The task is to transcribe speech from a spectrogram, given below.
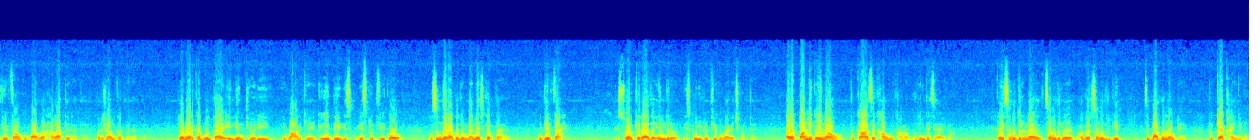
देवताओं को बार बार हराते रहते हैं, परेशान करते रहते हैं। जो अमेरिका बोलता है एलियन थ्योरी ये बाहर के, क्योंकि इस इस पृथ्वी को, वसुंधरा को जो मैनेज करता है, वो देवता है। कि स्वर्ग के राजा इंद्र इस पूरी पृथ्वी को मैनेज करते हैं। अगर पानी कहीं ना हो तो कहाँ से खाओगे खाना? भोजन कैसे आएगा? कहीं समुद्र न, समुद्र में अगर समुद्र की से बादल न उठे तो क्या खाएँगे लोग?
